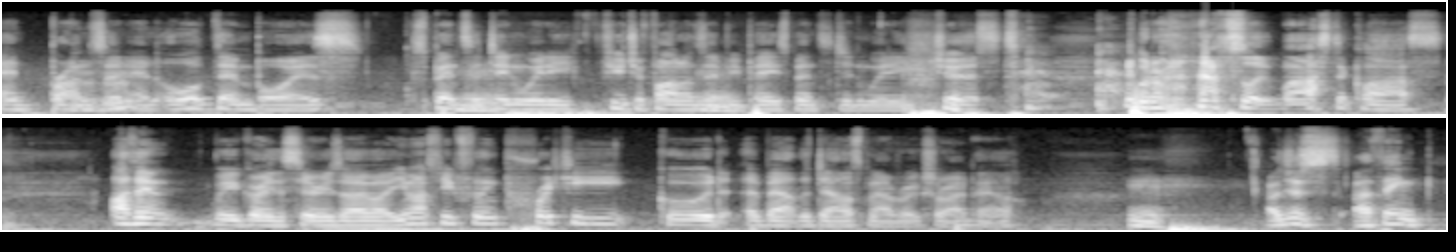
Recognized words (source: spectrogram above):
and Brunson Mhm. and all of them boys. Spencer Mm. Dinwiddie, future Finals Mm. MVP. Spencer Dinwiddie just put on an absolute masterclass. I think we agree the series over. You must be feeling pretty good about the Dallas Mavericks right now. I just I think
